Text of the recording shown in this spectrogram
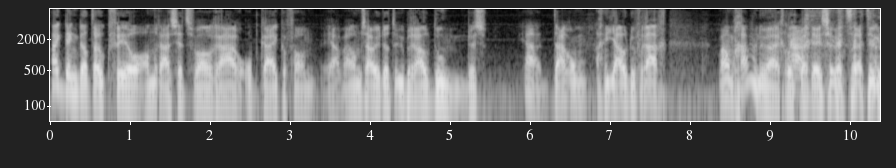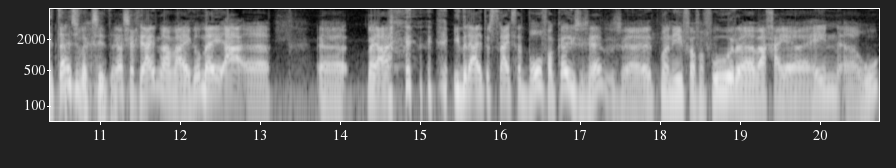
Maar ik denk dat ook veel andere AZ's wel raar opkijken van, ja, waarom zou je dat überhaupt doen? Dus ja, daarom aan jou de vraag, waarom gaan we nu eigenlijk Ja. bij deze wedstrijd in het thuisvak zitten? Ja, zeg jij het maar, Michael. Nee, ja, eh, eh, nou ja, iedere uitwedstrijd staat bol van keuzes. Hè? Dus eh, het manier van vervoer, waar ga je heen, hoe.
